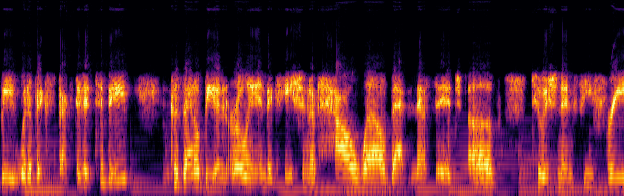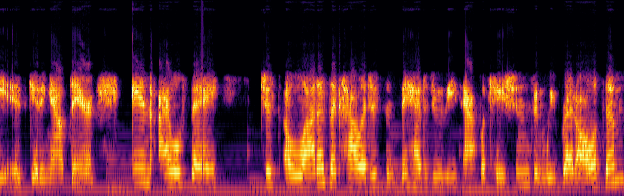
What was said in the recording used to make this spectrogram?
we would have expected it to be because that'll be an early indication of how well that message of tuition and fee free is getting out there and i will say just a lot of the colleges, since they had to do these applications and we read all of them,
